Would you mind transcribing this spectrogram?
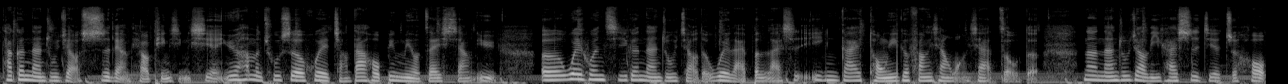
他跟男主角是两条平行线，因为他们出社会长大后并没有再相遇。而未婚妻跟男主角的未来本来是应该同一个方向往下走的。那男主角离开世界之后。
